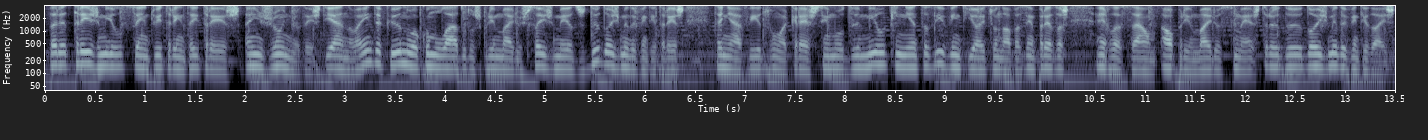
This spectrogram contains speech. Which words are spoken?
para 3.100 133 em junho deste ano, ainda que no acumulado dos primeiros seis meses de 2023 tenha havido um acréscimo de 1.528 novas empresas em relação ao primeiro semestre de 2022.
